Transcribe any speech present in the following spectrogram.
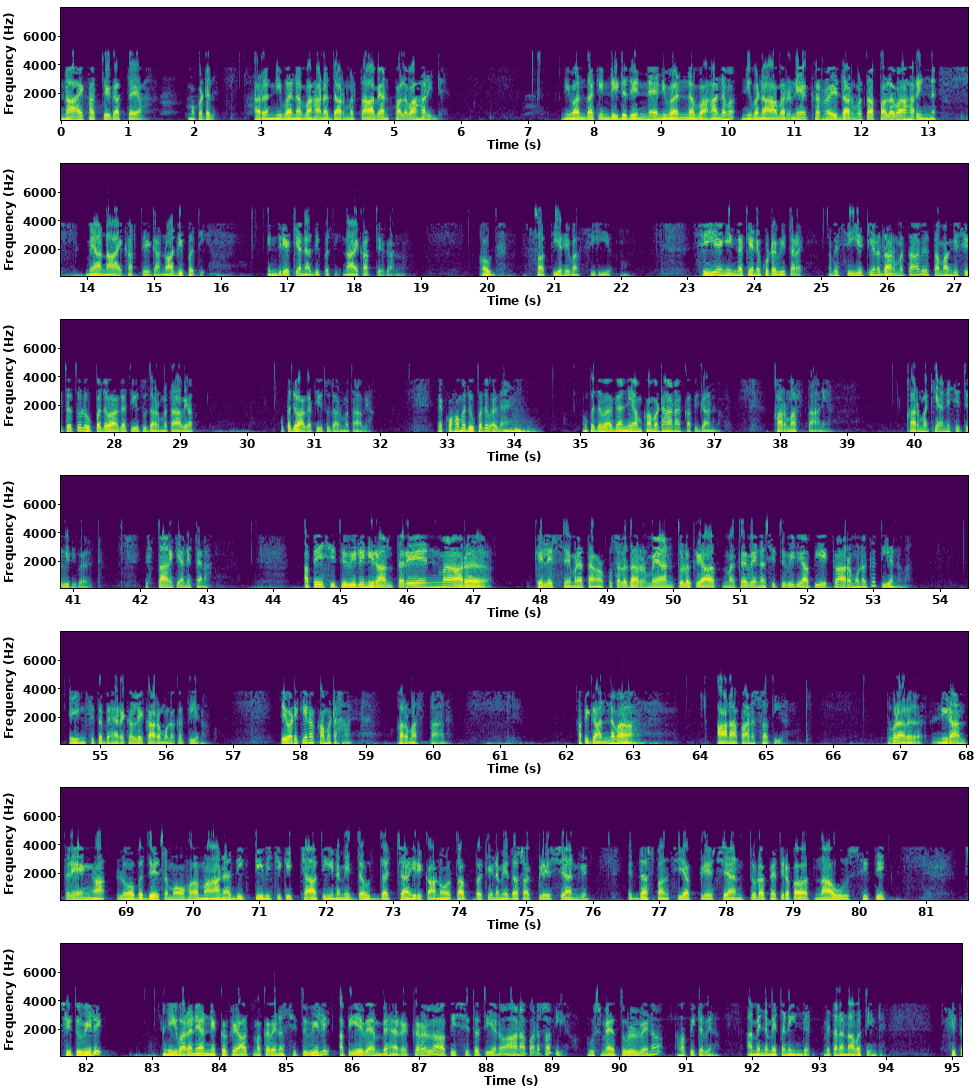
නායකත්වයේ ගත්තය. මොකටද? අර නිවන වහන ධර්මතාවයන් පළවා හරින්න. නිවන් දකින්න ඉඩ දෙන්නේ නිවන වහනම නිවන ආවරණය කරන ඒ ධර්මතා පළවා හරින්න මෙයා නායකත්වයේ ගන්නවා අධිපති. ඉන්ද්‍රිය කියන්නේ අධිපති නායකත්වයේ ගන්නවා. කවුද? සතිය හේවත් සිහිය. සිහියෙන් ඉන්න කෙනෙකුට විතරයි. අපි සිහිය කියන ධර්මතාවය තමන්ගේ සිත තුළ උපදවා ගත යුතු ධර්මතාවයක්. උපදවා ගත යුතු ධර්මතාවයක්. දැන් කොහොමද උපදවගන්නේ? උපදවා ගන්න යම් කමඨහනක් අපි ගන්නවා. කර්මස්ථානය. කර්ම කියන්නේ සිතුවිලි වලට. ස්ථාන කියන්නේ තැන. අපේ සිතුවිලි නිරන්තරයෙන්ම අර කෙලෙස් එහෙම නැත්නම් අකුසල ධර්මයන් තුළ ක්‍රියාත්මක වෙන සිතුවිලි අපි එක අරමුණක තියෙනවා. එයින් සිත බැහැර කළා එක අරමුණක තියෙනවා. ඒවට කියනවා කමඨහන්. කර්මස්ථාන. අපි ගන්නවා ආනාපාන සතිය. එතකොට අර නිරන්තරයෙන් ලෝභ ද්වේෂ මෝහ මාන දික්ටි විචිකිච්ඡා තීන මිද්ද උද්ධච්ච අහිරික අනෝතප්ප කියන මේ දසක් ක්ලේශයන්ගෙන් 1500ක් ක්ලේශයන් තුළ පැතිරපවත්නා වූ සිටි සිතුවිලි නීවරණයන් එක්ක ක්‍රියාත්මක වෙන සිතුවිලි අපි ඒවෙන් බැහැර කරලා අපි සිත තියෙනවා ආනාපාන සතිය. හුස්ම ඇතුල් වෙනවා පිට වෙනවා. ආ මෙන්න මෙතන ඉන්න. මෙතන නවතින්න. සිත.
